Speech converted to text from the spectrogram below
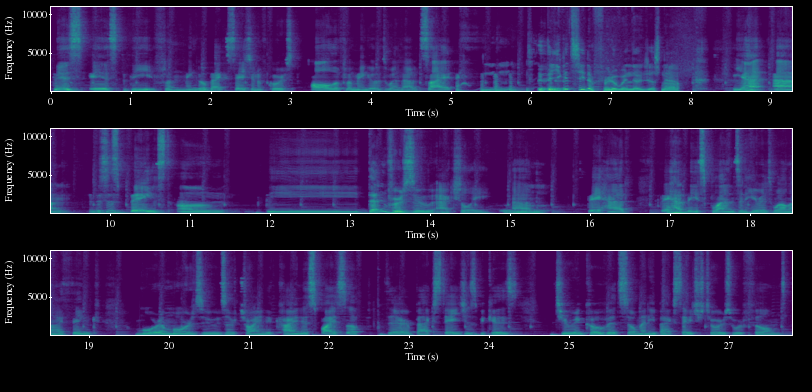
this is the flamingo backstage, and of course, all the flamingos went outside. Mhm. you could see them through the window just now. yeah, um, this is based on the Denver Zoo. Actually, Um, they had they had these plans in here as well, and I think more and more zoos are trying to kind of spice up their backstages because during COVID, so many backstage tours were filmed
